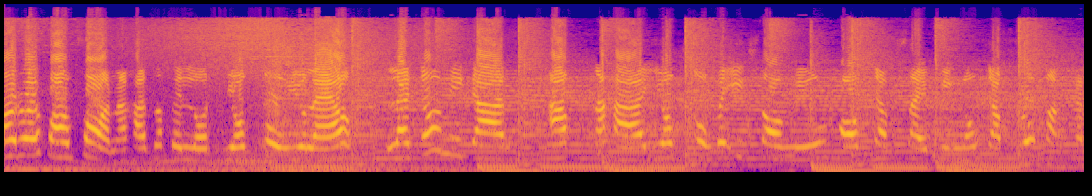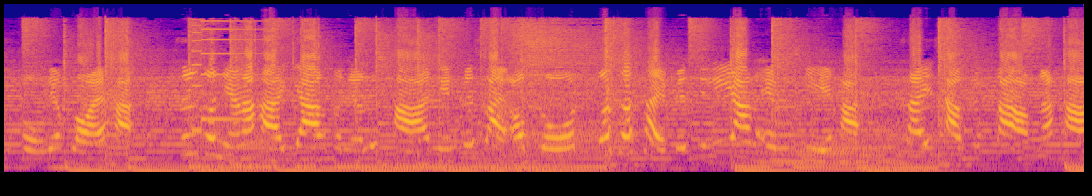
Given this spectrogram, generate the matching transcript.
ก็ด้วยความฟอร์ดนะคะจะเป็นรถยกสูงอยู่แล้ว และก็มีการอัพนะคะ ยกสูงไปอีก 2 นิ้วพร้อมกับใส่ปิงลงกับลูกฝั่งกันโค้งเรียบร้อยค่ะ ซึ่งตัวนี้นะคะ ยางตัวนี้ลูกค้าเน้นเป็นสายออฟโรดก็จะใส่เป็นซีรีส์ยาง MT ค่ะไซส์33 นะคะ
